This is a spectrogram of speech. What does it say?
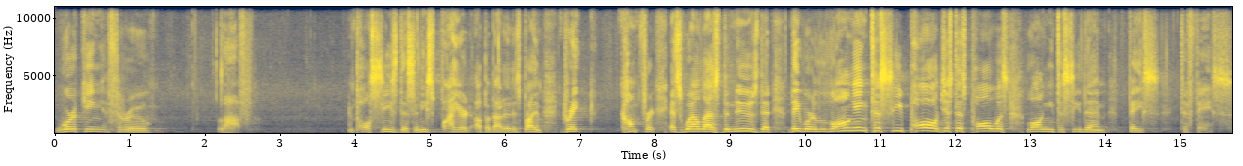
working through love. And Paul sees this and he's fired up about it. It's brought him great comfort as well as the news that they were longing to see Paul just as Paul was longing to see them face to face.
